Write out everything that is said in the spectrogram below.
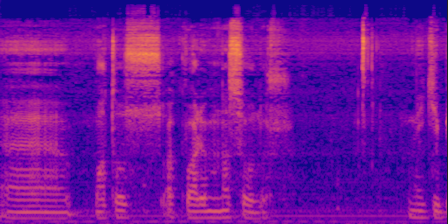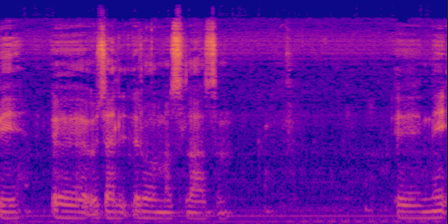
e, vatoz akvaryumu nasıl olur? Ne gibi e, özellikleri olması lazım? E, ne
